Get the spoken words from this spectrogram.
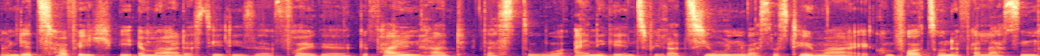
Und jetzt hoffe ich wie immer, dass dir diese Folge gefallen hat, dass du einige Inspirationen, was das Thema Komfortzone verlassen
